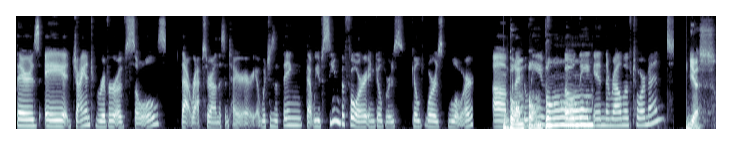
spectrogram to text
there's a giant river of souls that wraps around this entire area, which is a thing that we've seen before in Guild Wars Guild Wars lore. Um, but I Boom, boom, believe boom. only in the realm of torment. Yes.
